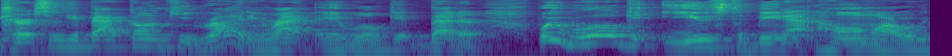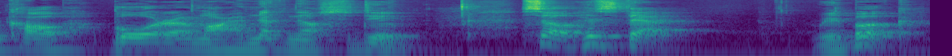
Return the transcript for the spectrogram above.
curse and get back on, keep writing, right? It will get better. We will get used to being at home or what we call boredom or have nothing else to do. So his step, read a book,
